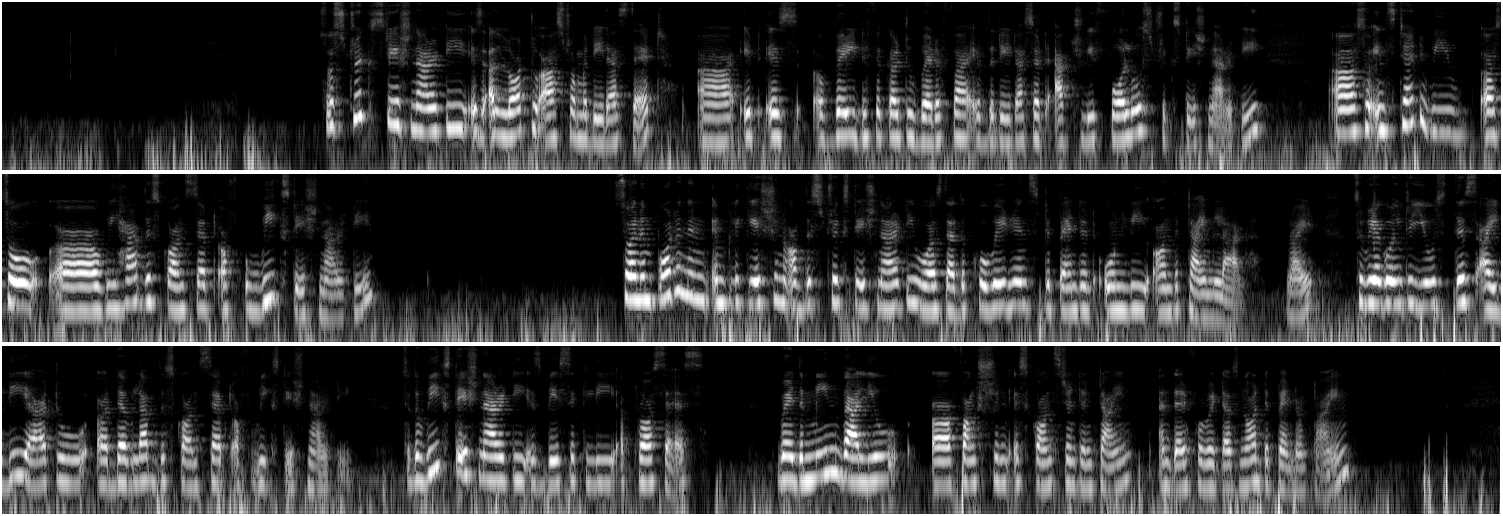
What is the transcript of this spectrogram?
So strict stationarity is a lot to ask from a data set. Uh, it is uh, very difficult to verify if the data set actually follows strict stationarity. Uh, so instead we uh, so uh, we have this concept of weak stationarity. So an important implication of the strict stationarity was that the covariance depended only on the time lag right? So we are going to use this idea to uh, develop this concept of weak stationarity. So the weak stationarity is basically a process where the mean value uh, function is constant in time and therefore it does not depend on time.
